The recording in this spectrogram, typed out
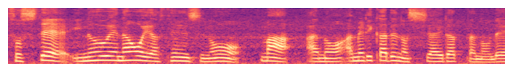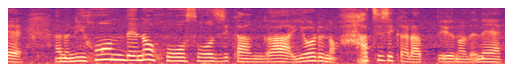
そして井上尚弥選手の,、まあ、あのアメリカでの試合だったのであの日本での放送時間が夜の8時からっていうのでね、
